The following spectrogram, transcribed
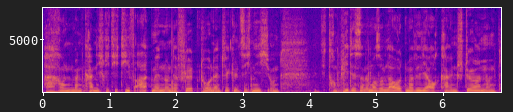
ach, und man kann nicht richtig tief atmen und der Flötenton entwickelt sich nicht und die Trompete ist dann immer so laut, man will ja auch keinen stören und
